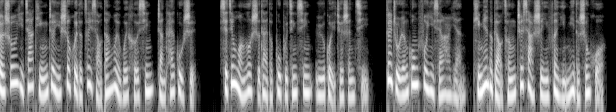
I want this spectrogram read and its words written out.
本书以家庭这一社会的最小单位为核心展开故事，写尽网络时代的步步惊心与诡谲神奇。对主人公傅逸贤而言，体面的表层之下是一份隐秘的生活，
